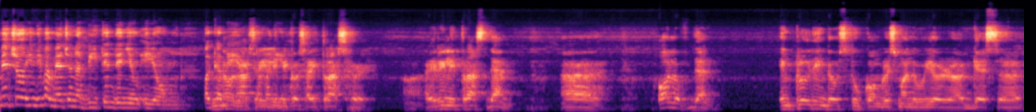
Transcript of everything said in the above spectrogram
medyo, hindi ba medyo nabitin din yung iyong No, pagka-mayor not sa really, Manila? because I trust her. Uh, I really trust them. Uh, all of them, including those two congressmen who were uh, guests, uh,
